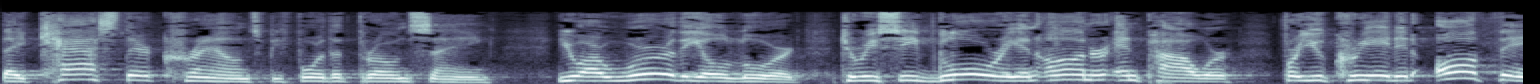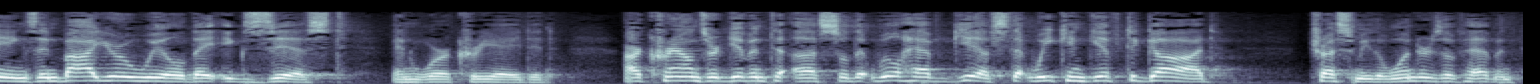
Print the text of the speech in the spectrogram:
They cast their crowns before the throne saying, You are worthy, O Lord, to receive glory and honor and power, for you created all things and by your will they exist and were created. Our crowns are given to us so that we'll have gifts that we can give to God. Trust me, the wonders of heaven,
